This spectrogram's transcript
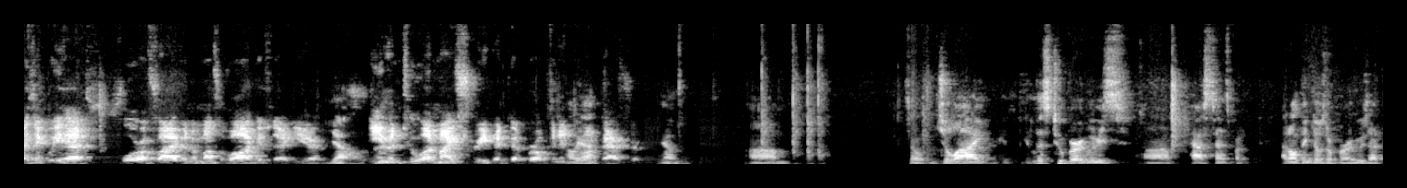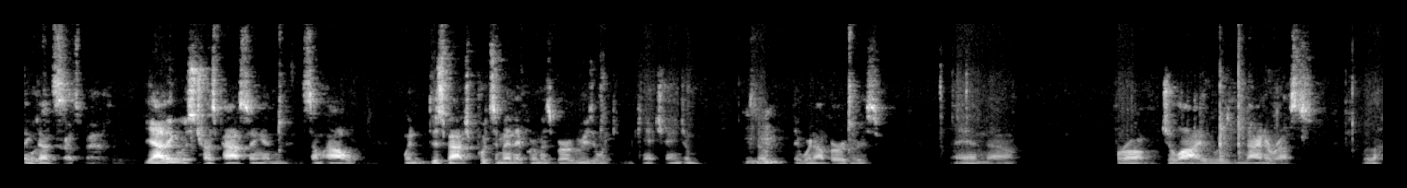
I think we had four or five in the month of August that year. Yeah. Even two on my street had got broken into Oh, yeah. on Pasture. Um, so July, it it lists two burglaries, uh, past tense, but I don't think those are burglaries. I think that's, trespassing? yeah, I think it was trespassing and somehow when dispatch puts them in, they put them as burglaries and we, we can't change them. So Mhm. they were not burglaries. And, uh, for, uh, July, there was nine arrests with a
